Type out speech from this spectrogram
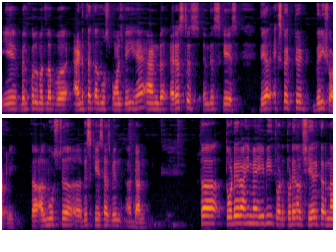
ਇਹ ਬਿਲਕੁਲ ਮਤਲਬ ਐਂਡ ਤੱਕ ਆਲਮੋਸਟ ਪਹੁੰਚ ਗਈ ਹੈ and arrests in this case they are expected very shortly ਤਾਂ almost this case has been done ਤਾਂ ਤੁਹਾਡੇ ਰਾਹੀਂ ਮੈਂ ਇਹ ਵੀ ਤੁਹਾਡੇ ਨਾਲ ਸ਼ੇਅਰ ਕਰਨਾ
